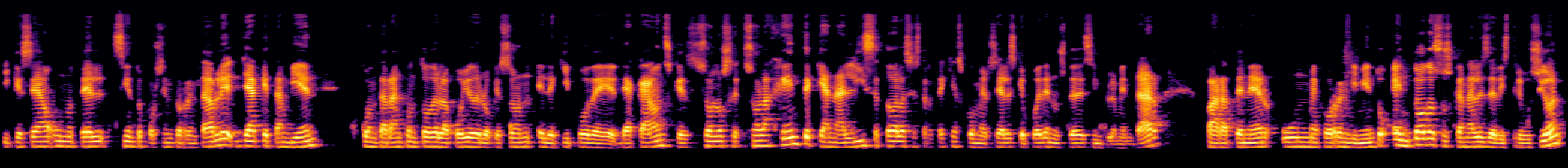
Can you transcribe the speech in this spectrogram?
y que sea un hotel 100% rentable, ya que también contarán con todo el apoyo de lo que son el equipo de, de, accounts, que son, los, son la gente que analiza todas las estrategias comerciales que pueden ustedes implementar para tener un mejor rendimiento en todos sus canales de distribución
